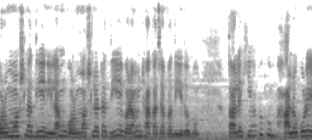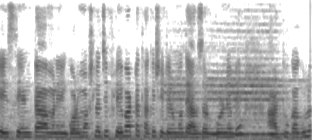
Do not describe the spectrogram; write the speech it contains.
গরম মশলা দিয়ে নিলাম। গরম মশলাটা দিয়ে এবার আমি ঢাকা চাপা দিয়ে দেবো। তাহলে কী হবে? খুব ভালো করে এই সেন্টটা মানে গরম মশলার যে ফ্লেভারটা থাকে, সেটার মধ্যে অ্যাবজর্ব করে নেবে। আর ধোকাগুলো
